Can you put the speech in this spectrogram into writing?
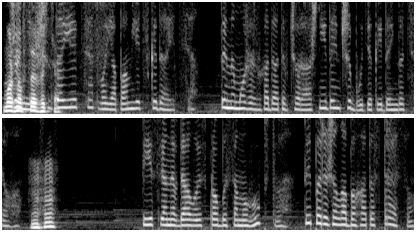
можна все Раніше, життя. Здається, твоя пам'ять скидається. Ти не можеш згадати вчорашній день чи будь-який день до цього. Угу. Після невдалої спроби самогубства ти пережила багато стресу,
